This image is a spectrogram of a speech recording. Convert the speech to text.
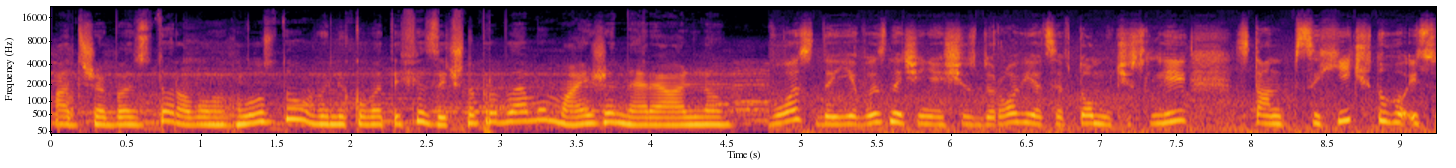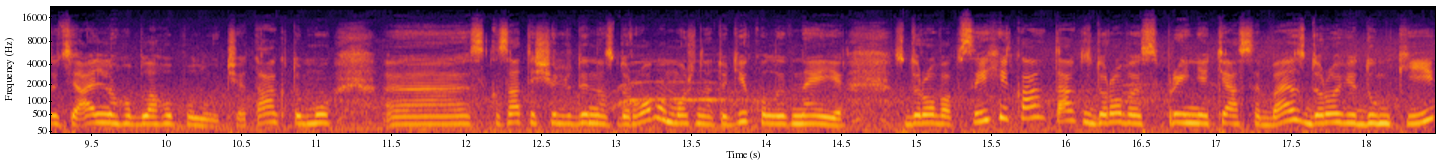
адже без здорового глузду вилікувати фізичну проблему майже нереально. ВОЗ дає визначення, що здоров'я це в тому числі стан психічного і соціального благополуччя. Так тому е, сказати, що людина здорова, можна тоді, коли в неї здорова психіка, так здорове сприйняття себе, здорові думки,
